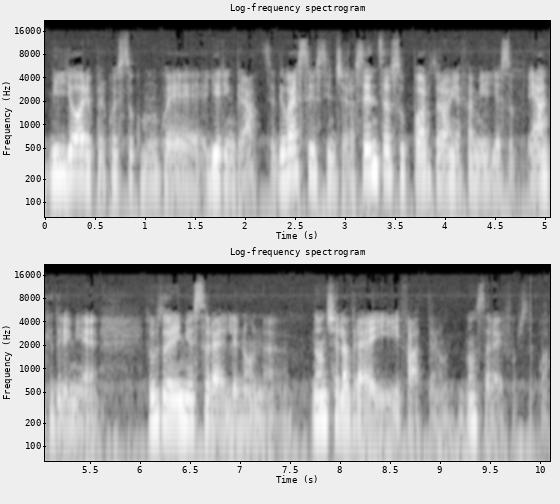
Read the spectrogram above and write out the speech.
migliore. Per questo comunque li ringrazio. Devo essere sincera, senza il supporto della mia famiglia e anche delle mie, soprattutto delle mie sorelle, non, non ce l'avrei fatta, non, non sarei forse qua.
